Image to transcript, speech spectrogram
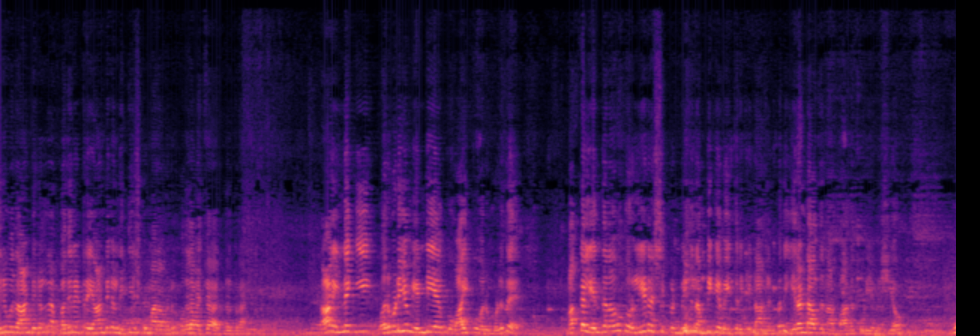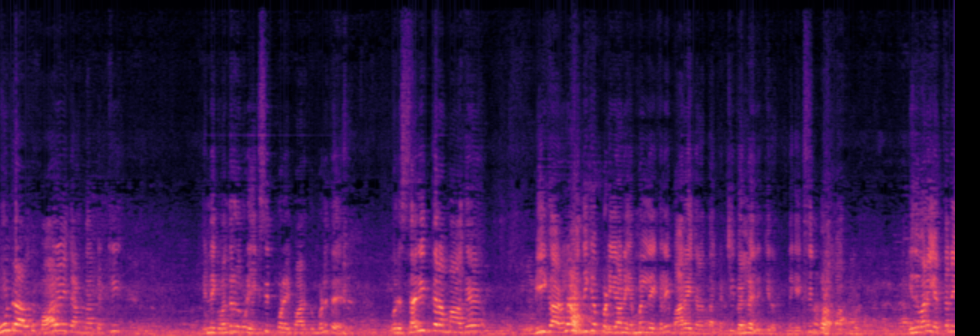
இருபது ஆண்டுகள்ல பதினெட்டரை ஆண்டுகள் நிதிஷ்குமார் அவர்கள் முதலமைச்சராக இருந்திருக்கிறாங்க. ஆனால் இன்னைக்கு மறுபடியும் என்டிஏக்கு வாய்ப்பு வரும் பொழுது மக்கள் எந்த அளவுக்கு ஒரு லீடர்ஷிப்பின் மீது நம்பிக்கை வைத்திருக்கிறார்கள் என்பது இரண்டாவது நான் பார்க்கக்கூடிய விஷயம். மூன்றாவது பாரதிய ஜனதா கட்சி இன்னைக்கு வந்திருக்கக்கூடிய எக்ஸிட் போலை பார்க்கும் பொழுது ஒரு சரித்திரமாக பீகாரில் அதிகப்படியான எம்எல்ஏக்களை பாரதிய ஜனதா கட்சி வெல்ல இருக்கிறது. இன்னைக்கு எக்ஸிட் போல பார்க்கும் பொழுது. இதுவரை எத்தனை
